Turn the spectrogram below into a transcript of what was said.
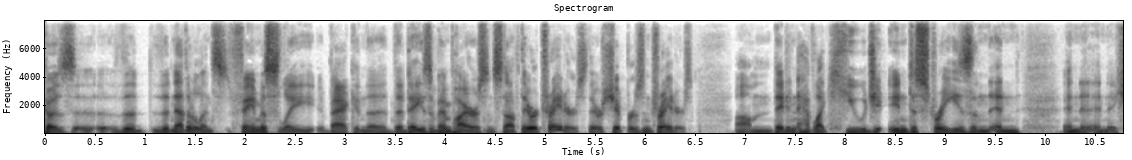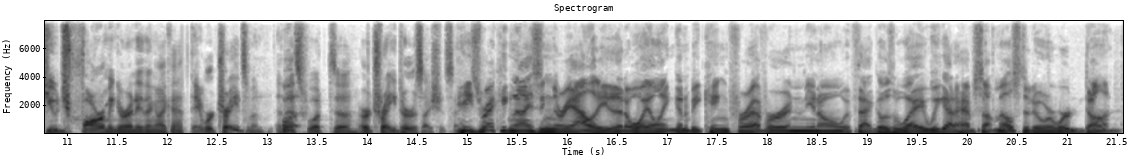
Because the the Netherlands famously back in the, the days of empires and stuff, they were traders. They were shippers and traders. Um, they didn't have like huge industries and, and and and huge farming or anything like that. They were tradesmen, and Well- that's what uh, or traders, I should say. He's recognizing the reality that oil ain't going to be king forever, and you know if that goes away, we got to have something else to do, or we're done.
